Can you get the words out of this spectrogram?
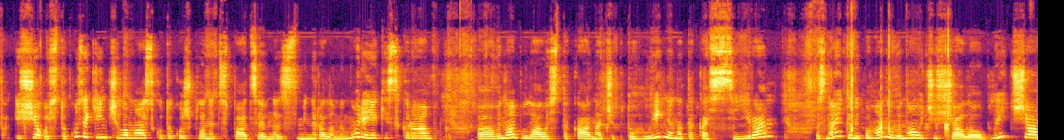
Так, і ще ось таку закінчила маску, також Planet Spa. Це в нас з мінералами моря, як і скраб. Вона була ось така, начебто глиняна, така сіра. Знаєте, непогано вона очищала обличчя.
